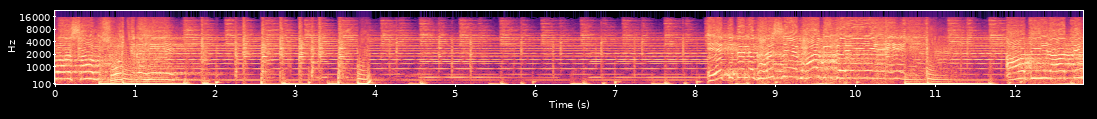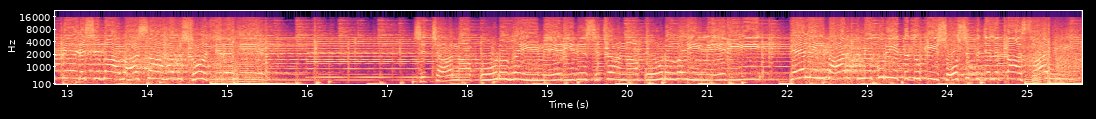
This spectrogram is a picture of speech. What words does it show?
बाबा साहब सोच रहे। एक दिन घर से भाग गए। आधी रात पेड़ से बाबा साहब सोच रहे। शिक्षा ना पूर्ण भई मेरी रे शिक्षा ना पूर्ण भई मेरी। पहली भारत में कुरीत दुखी शोषित जनता सारी।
